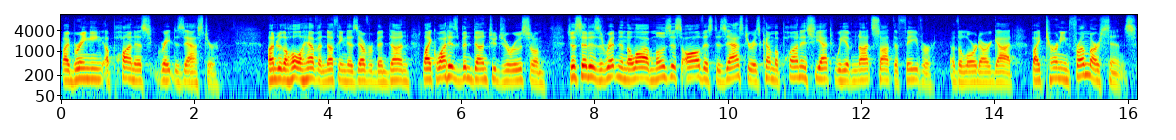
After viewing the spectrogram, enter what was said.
by bringing upon us great disaster. Under the whole heaven, nothing has ever been done like what has been done to Jerusalem. Just as it is written in the law of Moses, all this disaster has come upon us, yet we have not sought the favor of the Lord our God by turning from our sins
